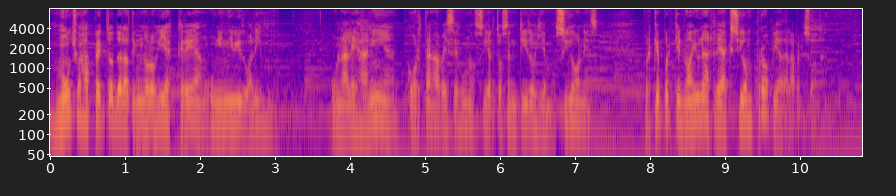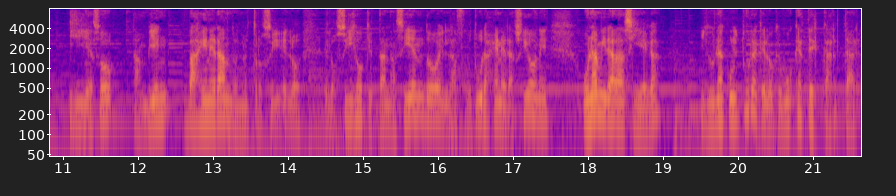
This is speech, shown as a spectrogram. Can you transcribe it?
muchos aspectos de la tecnología crean un individualismo, una lejanía, cortan a veces unos ciertos sentidos y emociones, ¿Por qué? Porque no hay una reacción propia de la persona. Y eso también va generando en, nuestros, los hijos que están naciendo, en las futuras generaciones, una mirada ciega y una cultura que lo que busca es descartar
